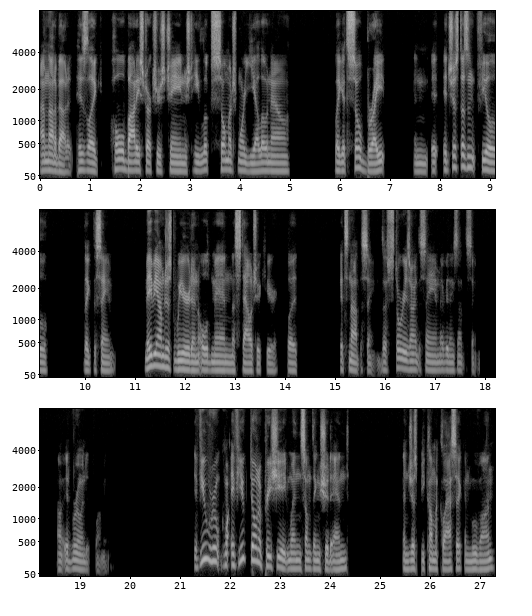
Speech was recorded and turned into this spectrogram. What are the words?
I'm not about it. His like whole body structure's changed. He looks so much more yellow now. Like it's so bright and it, it just doesn't feel like the same. Maybe I'm just weird and old man nostalgic here, but it's not the same. The stories aren't the same. Everything's not the same. Uh, it ruined it for me. If you if you don't appreciate when something should end and just become a classic and move on,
